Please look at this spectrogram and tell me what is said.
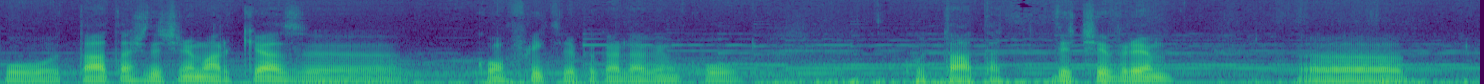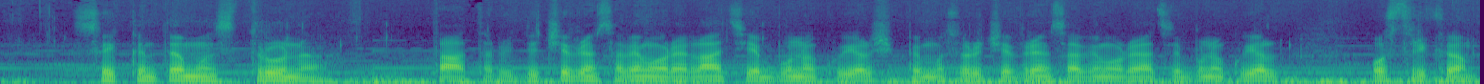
cu tata și de ce ne marchează conflictele pe care le avem cu, cu tata. De ce vrem uh, să-i cântăm în strună tatălui, de ce vrem să avem o relație bună cu el și pe măsură ce vrem să avem o relație bună cu el, o stricăm.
